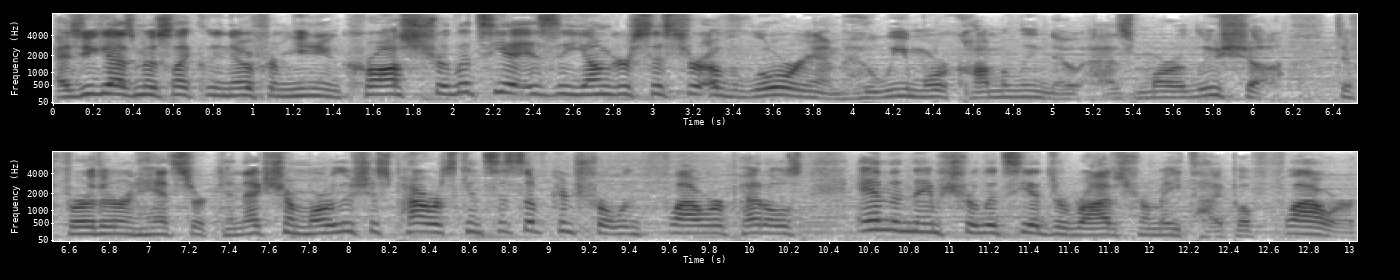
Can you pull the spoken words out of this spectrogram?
As you guys most likely know from Union Cross, Strelitzia is the younger sister of Lauriam, who we more commonly know as Marluxia. To further enhance their connection, Marluxia's powers consist of controlling flower petals, and the name Strelitzia derives from a type of flower.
